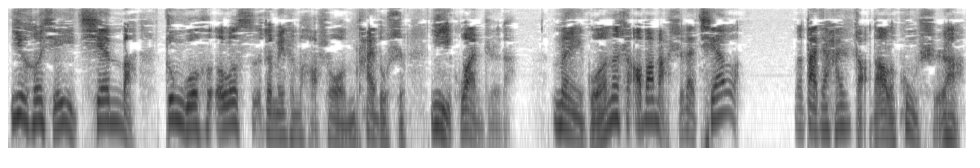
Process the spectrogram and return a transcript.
伊核协议签吧，中国和俄罗斯这没什么好说，我们态度是一以贯之的。美国呢是奥巴马时代签了，那大家还是找到了共识啊，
